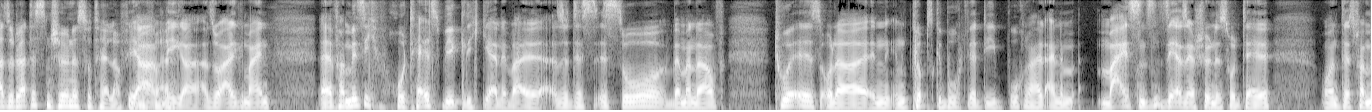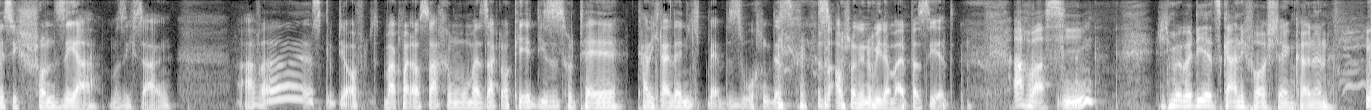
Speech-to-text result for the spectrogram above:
Also du hattest ein schönes Hotel auf jeden Ja, Fall. mega. Also allgemein äh, vermisse ich Hotels wirklich gerne, weil also das ist so, wenn man da auf Tour ist oder in, in Clubs gebucht wird, die buchen halt einem meistens ein sehr, sehr schönes Hotel. Und das vermisse ich schon sehr, muss ich sagen. Aber es gibt ja oft manchmal auch Sachen, wo man sagt, okay, dieses Hotel kann ich leider nicht mehr besuchen. Das ist auch schon hin und wieder mal passiert. Ach was. Hm? Hätte ich mir bei dir jetzt gar nicht vorstellen können.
